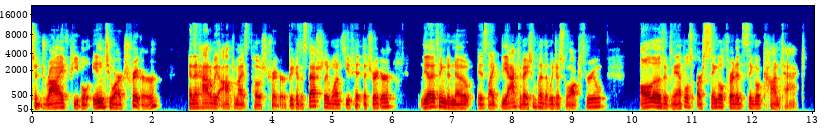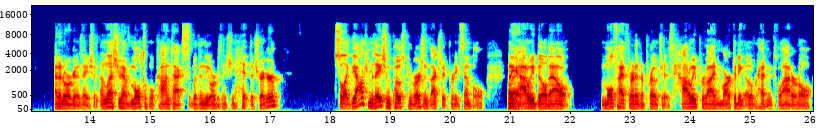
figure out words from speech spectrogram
to drive people into our trigger? And then how do we optimize post trigger? Because especially once you've hit the trigger, the other thing to note is like the activation plan that we just walked through, all those examples are single threaded, single contact at an organization, unless you have multiple contacts within the organization hit the trigger. So, like the optimization post conversion is actually pretty simple. Like, right. how do we build out multi threaded approaches? How do we provide marketing overhead and collateral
